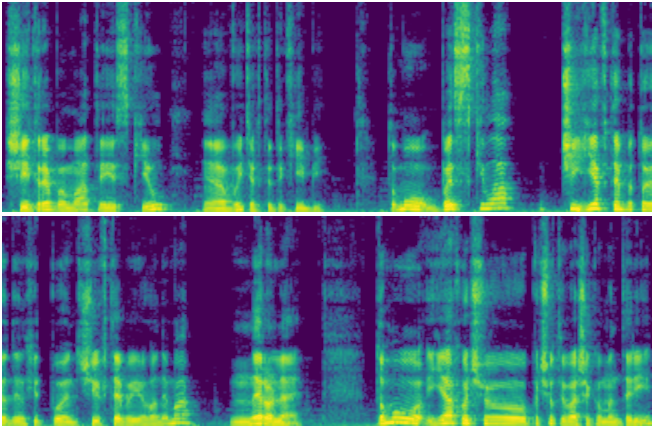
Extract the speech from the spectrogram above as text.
ще й треба мати скіл е, витягти такий бій. Тому без скіла, чи є в тебе той один хітпоінт, чи в тебе його нема, не роляй. Тому я хочу почути ваші коментарі.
